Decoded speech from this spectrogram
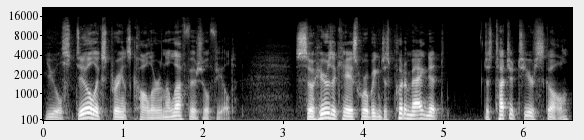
You will still experience color in the left visual field. So here's a case where we can just put a magnet, just touch it to your skull,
